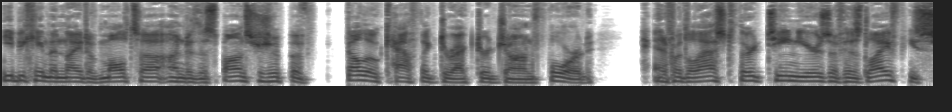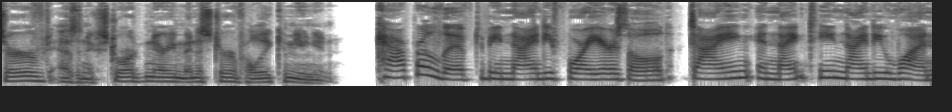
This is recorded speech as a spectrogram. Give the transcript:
he became a Knight of Malta under the sponsorship of fellow Catholic director John Ford, and for the last 13 years of his life, he served as an extraordinary minister of Holy Communion. Capra lived to be 94 years old, dying in 1991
